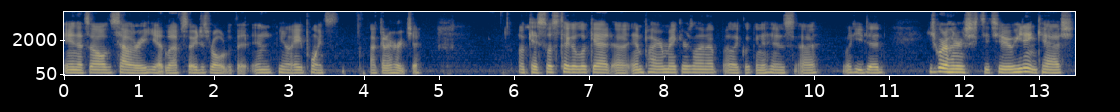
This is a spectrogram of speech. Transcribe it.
and that's all the salary he had left, so he just rolled with it. And, you know, eight points, not going to hurt you. Okay, so let's take a look at uh, Empire Maker's lineup. I like looking at his, uh, what he did. He scored 162. He didn't cash.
